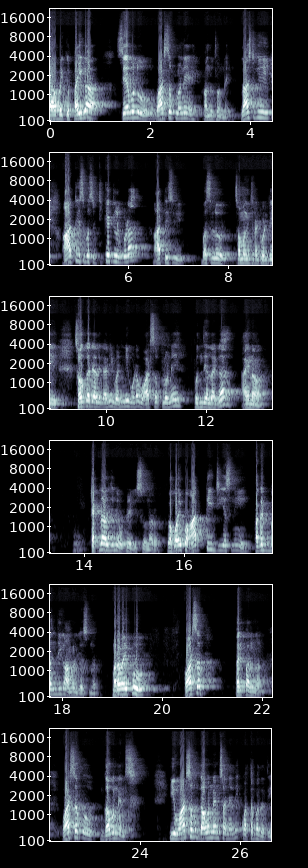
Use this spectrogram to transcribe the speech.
యాభైకి పైగా సేవలు వాట్సాప్లోనే అందుతున్నాయి. లాస్ట్కి ఆర్టీసీ బస్సు టికెట్లు కూడా ఆర్టీసీ బస్సులు సంబంధించినటువంటి సౌకర్యాలు కానీ ఇవన్నీ కూడా వాట్సాప్లోనే పొందేలాగా ఆయన టెక్నాలజీని ఉపయోగిస్తున్నారు. ఒకవైపు ఆర్టీజీఎస్ని పగడ్బందీగా అమలు చేస్తున్నారు. మరోవైపు వాట్సాప్ పరిపాలన వాట్సాప్ గవర్నెన్స్. ఈ వాట్సాప్ గవర్నెన్స్ అనేది కొత్త పద్ధతి.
